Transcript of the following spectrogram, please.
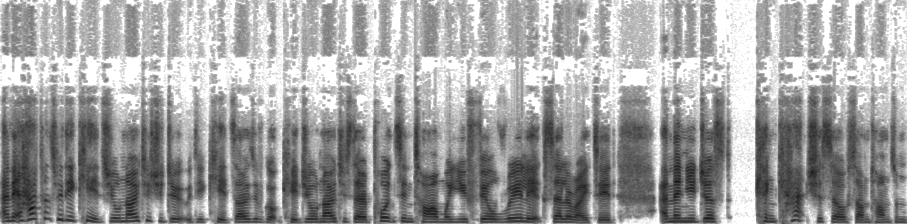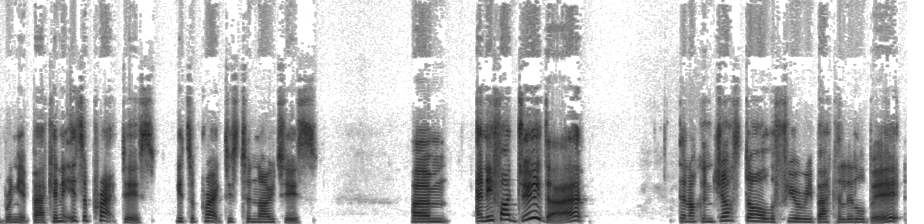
and it happens with your kids. You'll notice you do it with your kids. Those who've got kids, you'll notice there are points in time where you feel really accelerated, and then you just can catch yourself sometimes and bring it back. And it is a practice. It's a practice to notice. Um, and if I do that, then I can just dial the fury back a little bit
